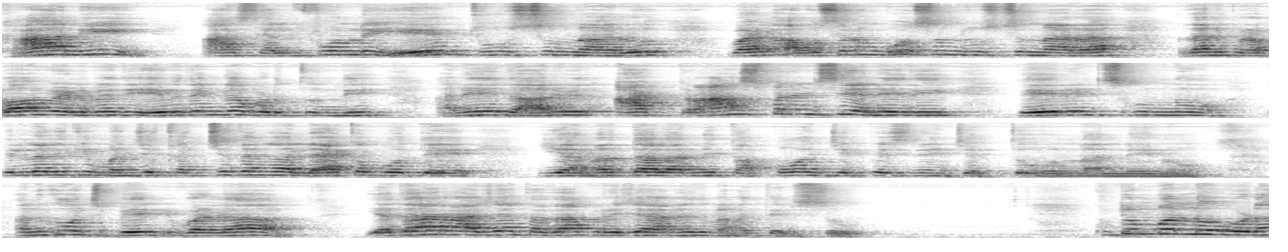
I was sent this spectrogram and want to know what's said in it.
కానీ ఆ సెల్ ఫోన్లో ఏం చూస్తున్నారు? వాళ్ళ అవసరం కోసం చూస్తున్నారా? దాని ప్రభావం వీళ్ళ మీద ఏ విధంగా పడుతుంది? అనే దాని మీద ఆ ట్రాన్స్పరెన్సీ అనేది పేరెంట్స్కును పిల్లలకి మధ్య ఖచ్చితంగా లేకపోతే ఈ అనర్థాలన్నీ తప్పవని చెప్పేసి నేను చెప్తూ ఉన్నాను నేను. అనుకోవచ్చు పేరు ఇవాళ యథా రాజా తదా ప్రజ అనేది మనకు తెలుసు. కుటుంబంలో కూడా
